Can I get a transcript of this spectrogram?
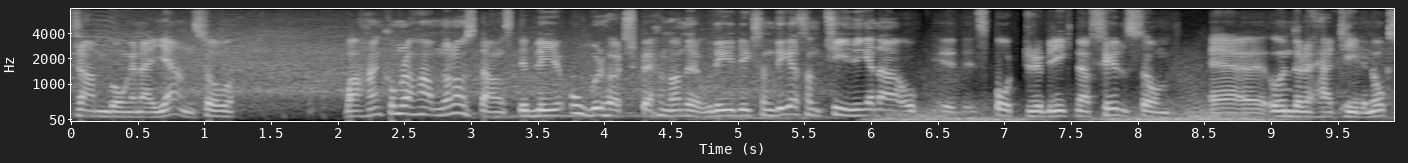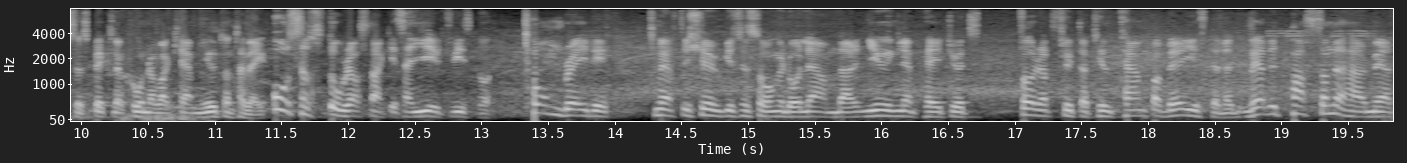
framgångarna igen. Så var han kommer att hamna någonstans, det blir ju oerhört spännande. Och det är liksom det som tidningarna och eh, sportrubrikerna fylls om eh, under den här tiden också. Spekulationer var Cam Newton tar vägen. Och så stora snackisen givetvis då. Tom Brady som efter 20 säsonger då lämnar New England Patriots för att flytta till Tampa Bay istället. Väldigt passande här med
